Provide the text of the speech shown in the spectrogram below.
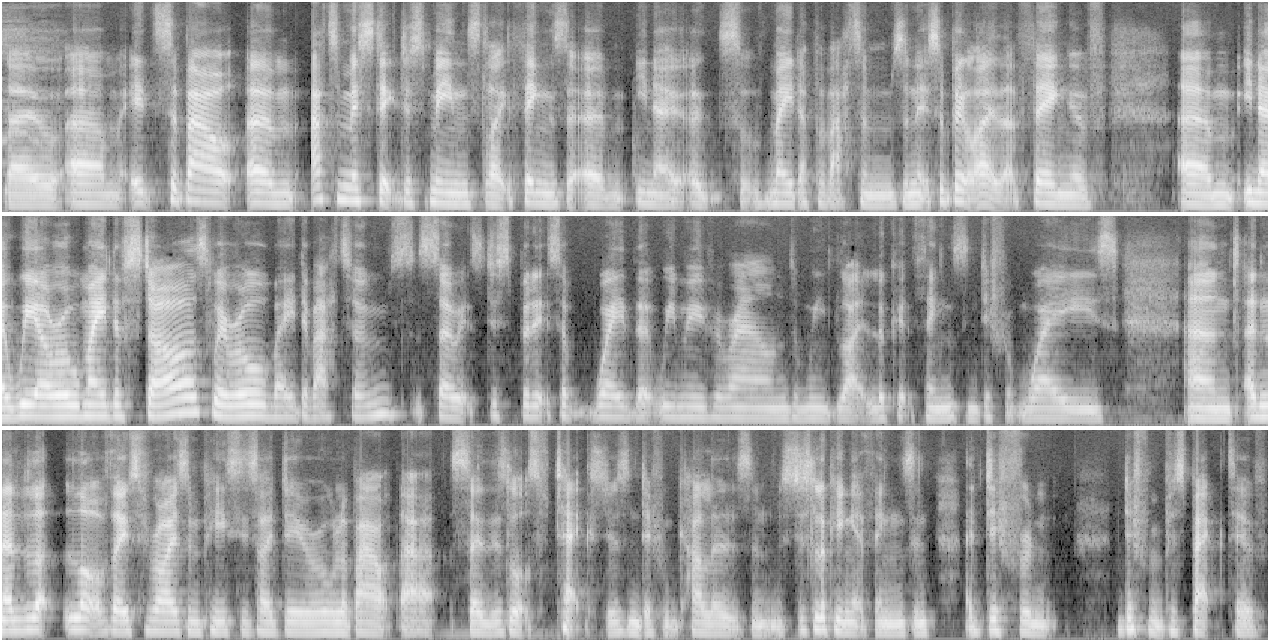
So um, it's about um, atomistic just means like things that are you know are sort of made up of atoms, and it's a bit like that thing of um, you know we are all made of stars, we're all made of atoms. So it's just, but it's a way that we move around and we like look at things in different ways, and and a lot of those horizon pieces I do are all about that. So there's lots of textures and different colors, and it's just looking at things in a different different perspective.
